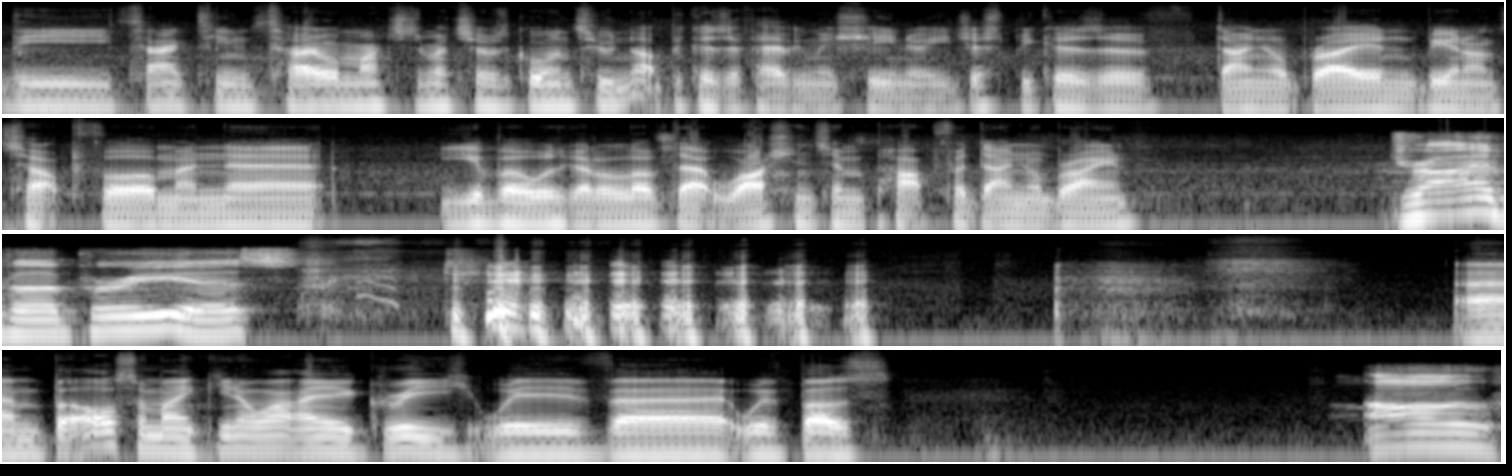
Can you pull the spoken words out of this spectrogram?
the tag team title match as much as I was going to. Not because of heavy machinery, just because of Daniel Bryan being on top form, and uh, you've always got to love that Washington pop for Daniel Bryan. Drive a Prius. Um, but also, Mike, you know what? I agree with uh, with Buzz. Oh,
